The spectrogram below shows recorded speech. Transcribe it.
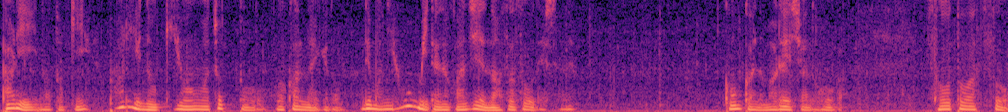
パリの時？パリの気温はちょっとわかんないけどでも日本みたいな感じじゃなさそうでしたね今回のマレーシアの方が相当暑そ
